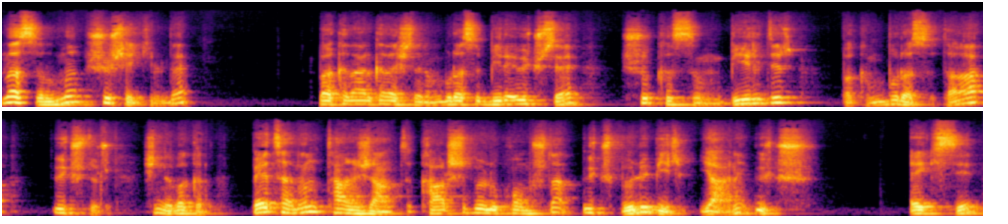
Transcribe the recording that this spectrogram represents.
Nasıl mı? Şu şekilde. Bakın arkadaşlarım burası 1'e 3 ise şu kısım 1'dir. Bakın burası da 3'tür. Şimdi bakın beta'nın tanjantı karşı bölü komşudan 3 bölü 1 yani 3. Eksi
